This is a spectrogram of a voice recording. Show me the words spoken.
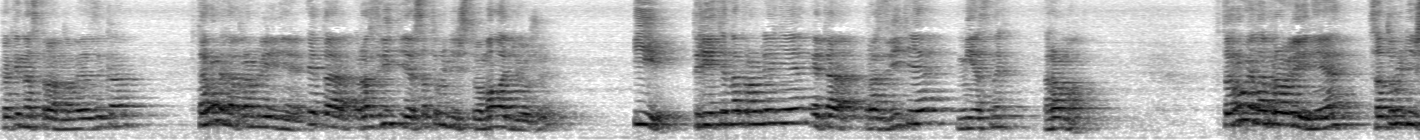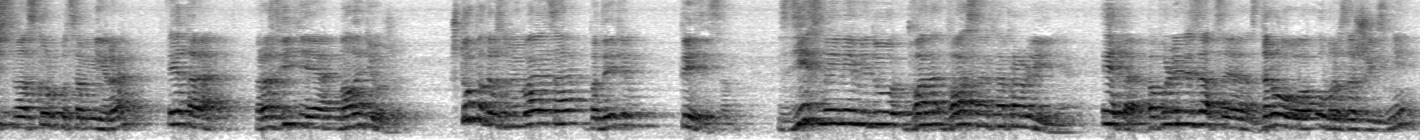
как иностранного языка. Второе направление – это развитие сотрудничества молодежи. И третье направление – это развитие местных громад. Второе направление сотрудничества с Корпусом мира – это развитие молодежи. Что подразумевается под этим тезисом? Здесь мы имеем в виду два, два основных направления. Это популяризация здорового образа жизни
